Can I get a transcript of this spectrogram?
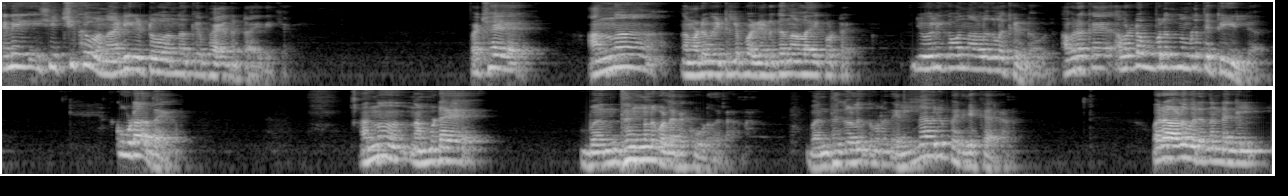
എന്നെ ശിക്ഷിക്കുമോ നടി കിട്ടുമോ എന്നൊക്കെ ഭയന്നിട്ടായിരിക്കാം. പക്ഷേ അന്ന് നമ്മുടെ വീട്ടിൽ പണിയെടുക്കുന്ന ആളായിക്കോട്ടെ ജോലിക്ക് വന്ന ആളുകളൊക്കെ ഉണ്ടാവും. അവരൊക്കെ അവരുടെ മുമ്പിൽ നമ്മൾ തെറ്റിയില്ല. കൂടാതെ അന്ന് നമ്മുടെ ബന്ധങ്ങൾ വളരെ കൂടുതലാണ്. ബന്ധങ്ങൾ എന്ന് പറയുന്നത് എല്ലാവരും പരിചയക്കാരാണ്. ഒരാൾ വരുന്നുണ്ടെങ്കിൽ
